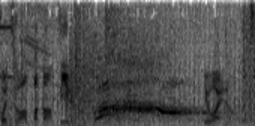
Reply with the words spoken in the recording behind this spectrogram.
こいつワンパターンすぎるな。弱いなこいつ。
